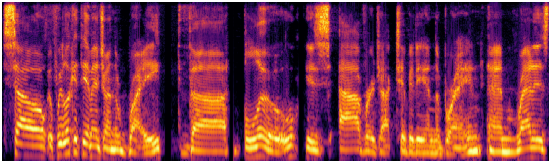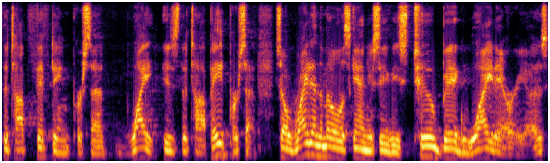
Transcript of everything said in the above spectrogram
So, if we look at the image on the right, the blue is average activity in the brain, and red is the top 15%. White is the top 8%. So, right in the middle of the scan, you see these two big white areas.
